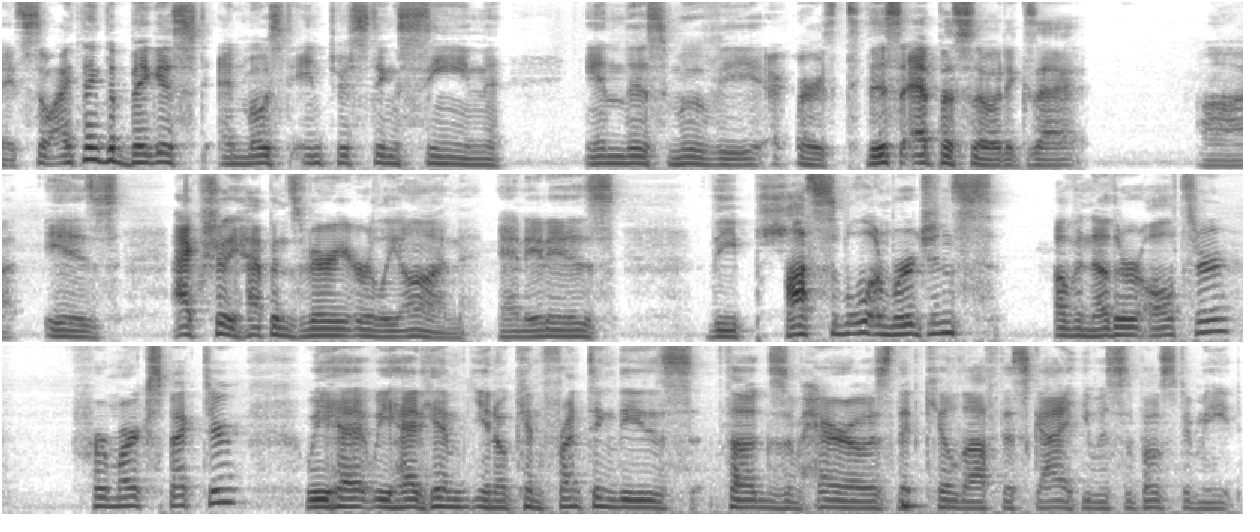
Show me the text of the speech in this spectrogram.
Okay, so I think the biggest and most interesting scene in this movie, or this episode exact, uh, is actually happens very early on, and it is the possible emergence of another alter for Mark Spector. We had we had him, you know, confronting these thugs of Harrow's that killed off this guy he was supposed to meet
